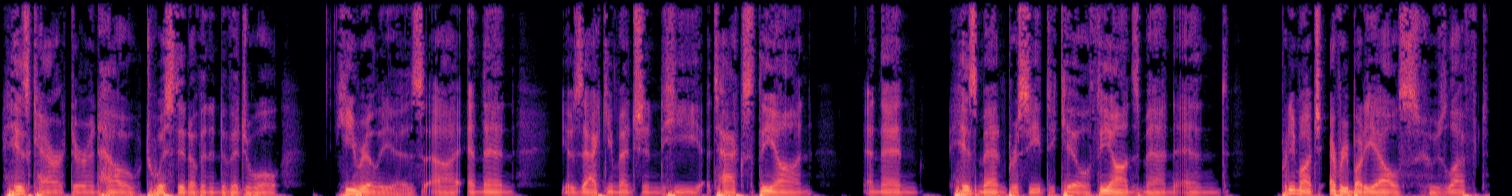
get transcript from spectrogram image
his character and how twisted of an individual he really is. Uh, and then, you know, Zach, you mentioned he attacks Theon, and then his men proceed to kill Theon's men, and pretty much everybody else who's left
